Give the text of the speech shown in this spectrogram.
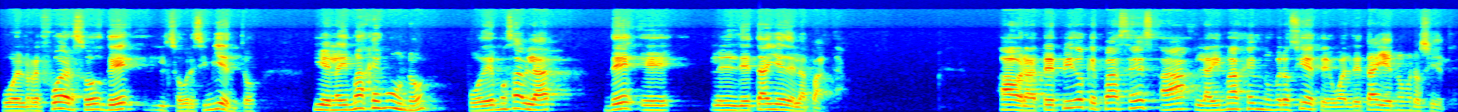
o el refuerzo del sobrecimiento? Y en la imagen 1 podemos hablar del de, eh, detalle de la pata. Ahora, te pido que pases a la imagen número 7 o al detalle número 7.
